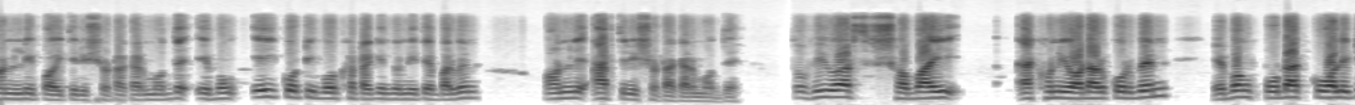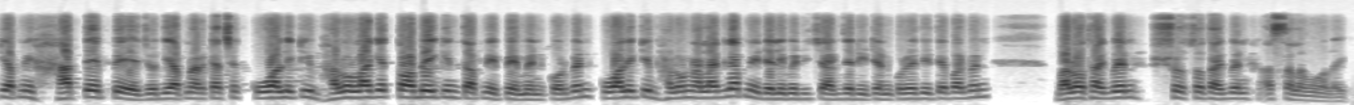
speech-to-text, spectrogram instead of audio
অনলি পঁয়ত্রিশশো টাকার মধ্যে এবং এই কোটি বোরখাটা কিন্তু নিতে পারবেন অনলি আটত্রিশশো টাকার মধ্যে। তো ভিউয়ার্স সবাই এখনই অর্ডার করবেন এবং প্রোডাক্ট কোয়ালিটি আপনি হাতে পেয়ে যদি আপনার কাছে কোয়ালিটি ভালো লাগে তবেই কিন্তু আপনি পেমেন্ট করবেন। কোয়ালিটি ভালো না লাগলে আপনি ডেলিভারি চার্জে রিটার্ন করে দিতে পারবেন। ভালো থাকবেন, সুস্থ থাকবেন। আসসালামু আলাইকুম।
